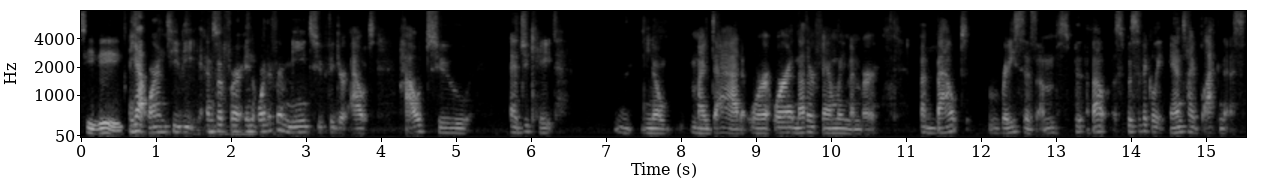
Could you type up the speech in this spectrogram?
tv yeah or on tv and so for in order for me to figure out how to educate you know my dad or or another family member about racism sp- about specifically anti-blackness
